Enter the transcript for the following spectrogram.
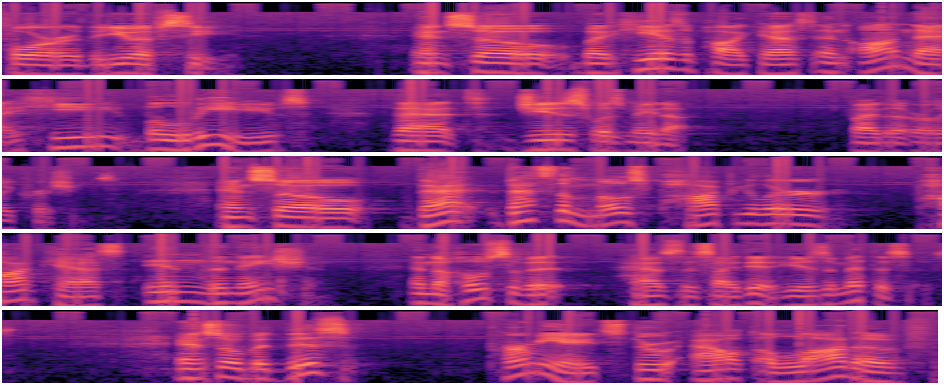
for the UFC. And so, but he has a podcast, and on that, he believes that Jesus was made up by the early Christians. And so that that's the most popular podcast in the nation. And the host of it has this idea. He is a mythicist. And so but this permeates throughout a lot of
